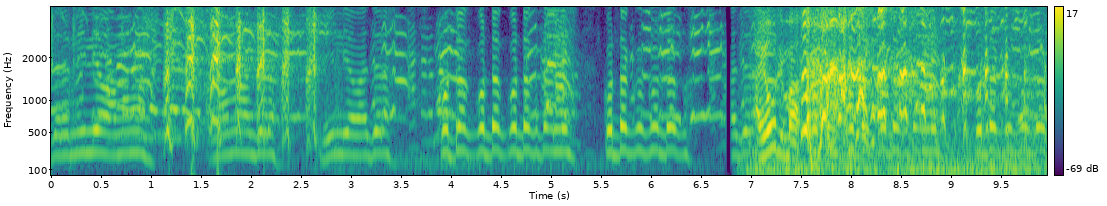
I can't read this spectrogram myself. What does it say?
జర నీళ్ళు ఇవ్వ అమ్మమ్మ అమ్మమ్మ జర నీళ్ళు జర కొట్టకు కొట్టకు కొట్టకు తల్లి. కొట్టకు కొట్టకు. కొట్టకు కొట్టకు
